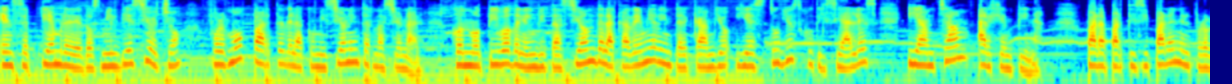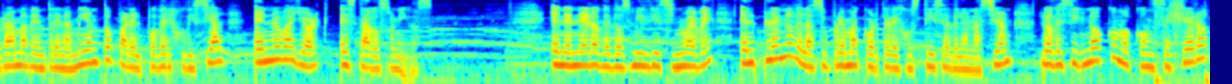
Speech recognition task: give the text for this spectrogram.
En septiembre de 2018 formó parte de la Comisión Internacional con motivo de la invitación de la Academia de Intercambio y Estudios Judiciales y AmCham Argentina para participar en el programa de entrenamiento para el Poder Judicial en Nueva York, Estados Unidos. En enero de 2019, el Pleno de la Suprema Corte de Justicia de la Nación lo designó como consejero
